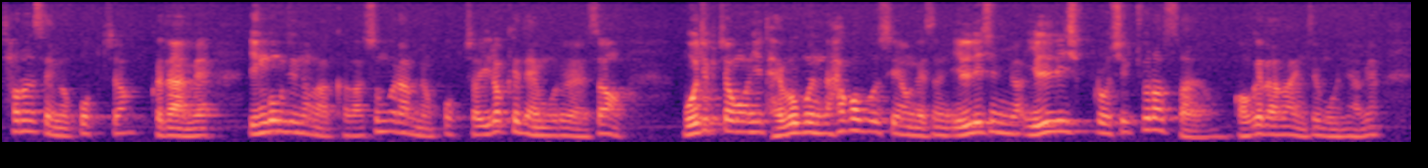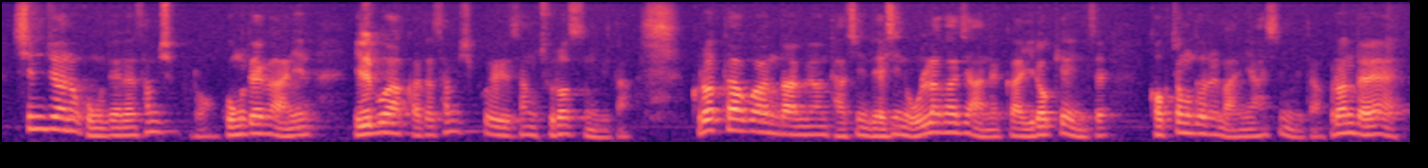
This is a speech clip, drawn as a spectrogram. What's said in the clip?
33명 뽑죠. 그 다음에 인공지능학과가 21명 뽑죠. 이렇게 됨으로 해서 모집 정원이 대부분 학업부 수용에서는 1, 20명, 1, 20%씩 줄었어요. 거기다가 이제 뭐냐면 심지어는 공대는 30%, 공대가 아닌 일부 학과도 30% 이상 줄었습니다. 그렇다고 한다면 다시 내신 올라가지 않을까 이렇게 이제 걱정들을 많이 하십니다. 그런데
